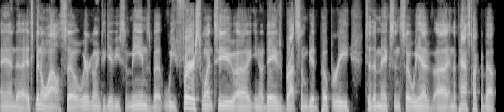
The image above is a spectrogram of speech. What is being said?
and uh, it's been a while, so we're going to give you some memes. But we first want to, uh, you know, Dave's brought some good potpourri to the mix, and so we have uh, in the past talked about.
